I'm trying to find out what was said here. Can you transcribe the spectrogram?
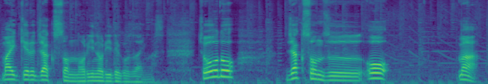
マイケル・ジャクソンノリノリでございます。ちょうどジャクソンズをまあ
